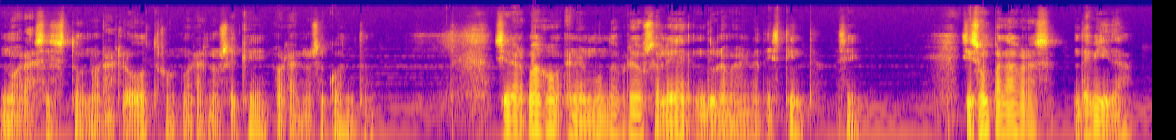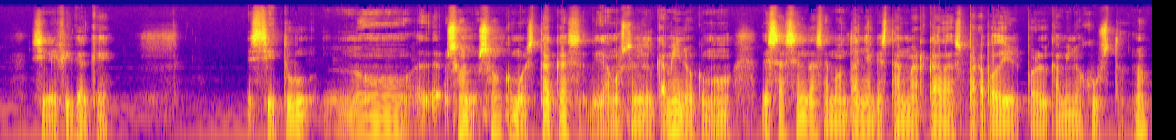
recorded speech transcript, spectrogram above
No harás esto, no harás lo otro, no harás no sé qué, no harás no sé cuánto. Sin embargo, en el mundo hebreo se lee de una manera distinta, ¿sí? Si son palabras de vida, significa que si tú no son, son como estacas, digamos, en el camino, como de esas sendas de montaña que están marcadas para poder ir por el camino justo, ¿no?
